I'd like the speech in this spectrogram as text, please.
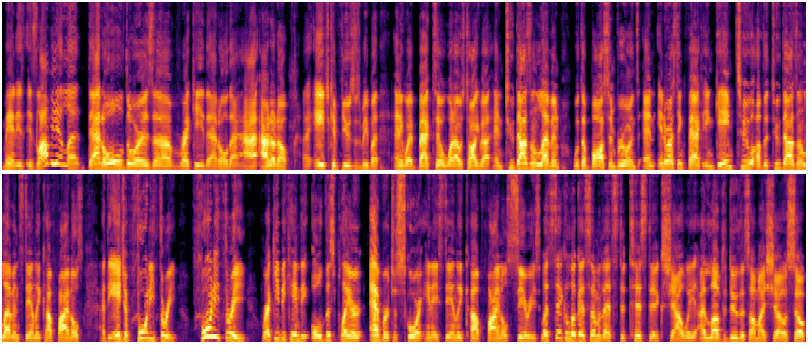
man, is, is Laviolette that old or is uh, Recchi that old? I, I, I don't know. Uh, age confuses me. But anyway, back to what I was talking about. In 2011 with the Boston Bruins. And interesting fact in game two of the 2011 Stanley Cup Finals, at the age of 43, 43, Recchi became the oldest player ever to score in a Stanley Cup final series. Let's take a look at some of that statistics, shall we? I love to do this on my show. So,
